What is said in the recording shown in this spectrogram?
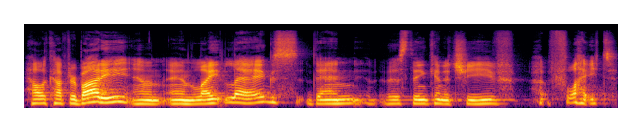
helicopter body and, and light legs, then this thing can achieve flight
